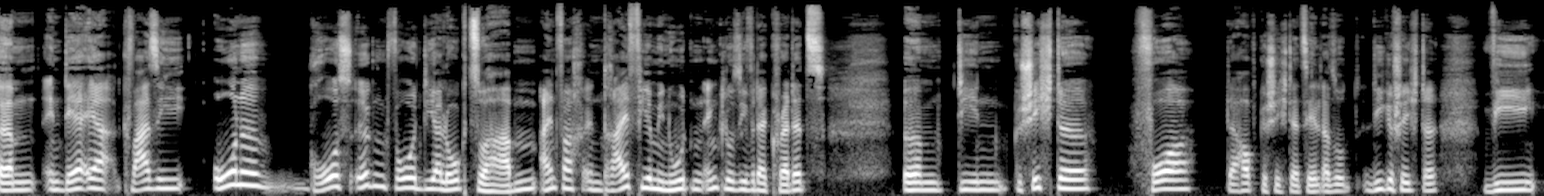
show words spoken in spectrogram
ähm, in der er quasi ohne groß irgendwo Dialog zu haben, einfach in drei, vier Minuten inklusive der Credits ähm, die Geschichte vor der Hauptgeschichte erzählt, also die Geschichte, wie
